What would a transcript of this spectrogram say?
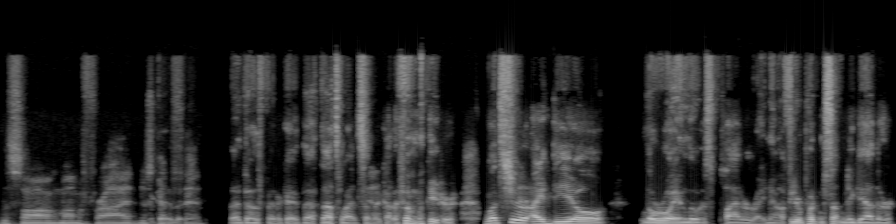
the song, Mama Fried, just Okay, kind of fit. That does fit. Okay. That that's why it said Yeah. I got it from later. What's your ideal LeRoy and Lewis platter right now? If you're putting something together,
